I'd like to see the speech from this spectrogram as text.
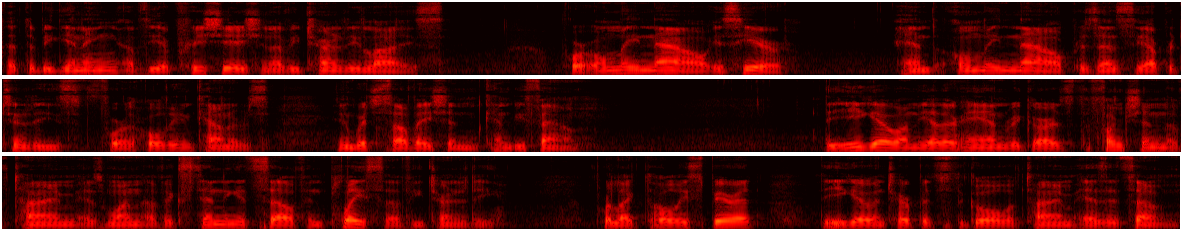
that the beginning of the appreciation of eternity lies. For only now is here, and only now presents the opportunities for holy encounters in which salvation can be found. The ego, on the other hand, regards the function of time as one of extending itself in place of eternity. For like the Holy Spirit, the ego interprets the goal of time as its own.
